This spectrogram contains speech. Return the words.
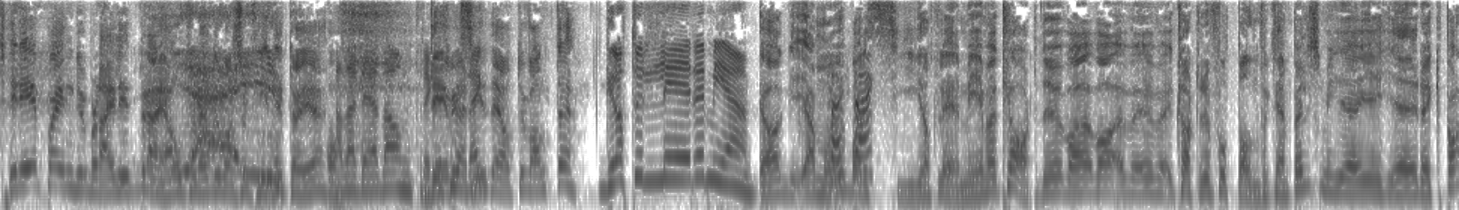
tre poeng. Du blei litt breial fordi du var så fin i tøyet. Ja, det er det det antrekket Det vil si det at du vant det. Gratulerer, Mie! Ja, jeg må jo bare takk. si gratulerer, Mie. Men klarte du, hva, hva, klarte du fotballen, eksempel, som jeg, jeg, jeg røyk på?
